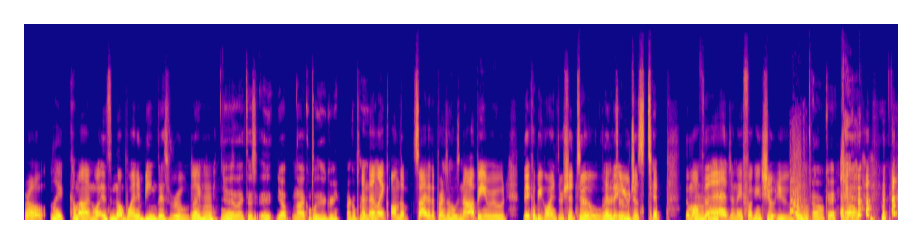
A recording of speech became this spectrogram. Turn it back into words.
bro, like, come on. What? It's no point in being this rude. Like, Mhm. yeah, like this. It, yep. No, I completely agree. I completely and then agree. like on the side of the person who's not being rude, they could be going through shit too, Very and that you just tip them off the Mhm. edge, and they fucking shoot you. Okay. Wow.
